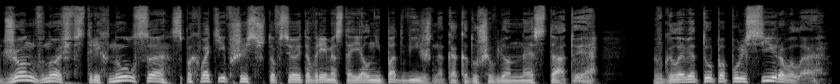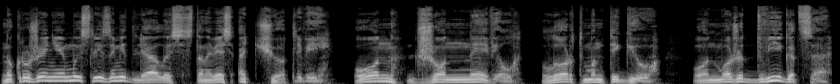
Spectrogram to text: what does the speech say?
Джон вновь встряхнулся, спохватившись, что все это время стоял неподвижно, как одушевленная статуя. В голове тупо пульсировало, но кружение мыслей замедлялось, становясь отчетливей. Он — Джон Невилл, лорд Монтегю. Он может двигаться.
